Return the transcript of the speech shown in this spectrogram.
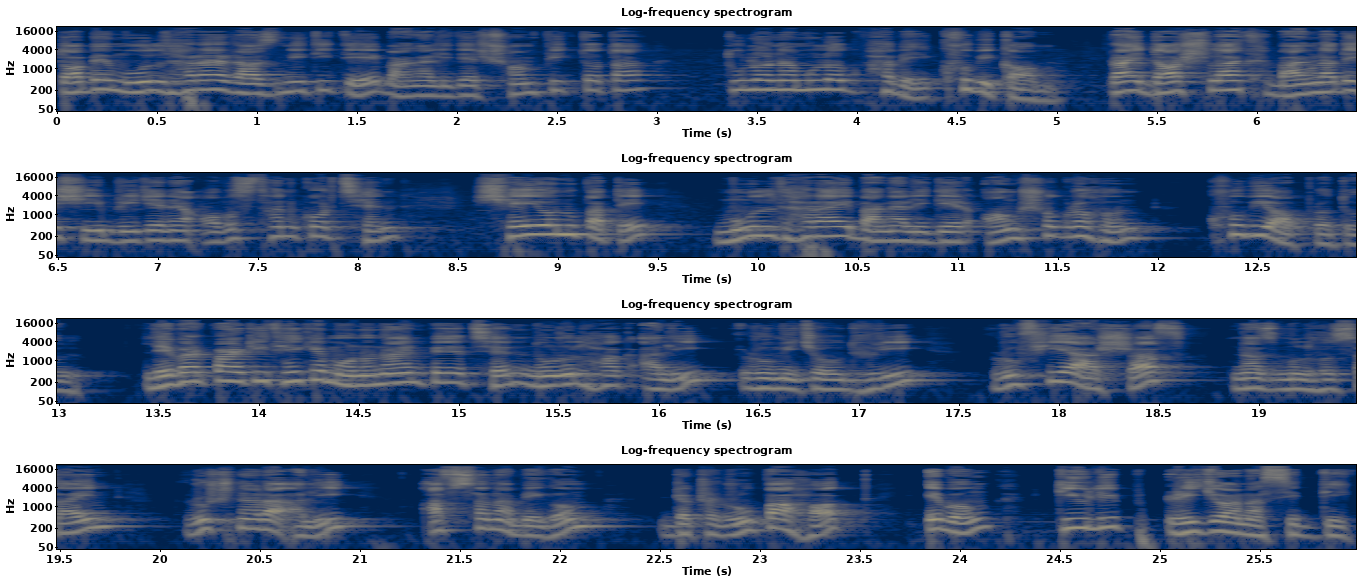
তবে মূলধারার রাজনীতিতে বাঙালিদের সম্পৃক্ততা তুলনামূলকভাবে খুবই কম। প্রায় দশ লাখ বাংলাদেশি ব্রিটেনে অবস্থান করছেন, সেই অনুপাতে মূলধারায় বাঙালিদের অংশগ্রহণ খুবই অপ্রতুল। লেবার পার্টি থেকে মনোনয়ন পেয়েছেন নুরুল হক আলী, রুমি চৌধুরী, রুফিয়া আশরাফ, নাজমুল হুসাইন, রুশনারা আলী, আফসানা বেগম, ডক্টর রূপা হক এবং টিউলিপ রিজওয়ানা সিদ্দিক।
